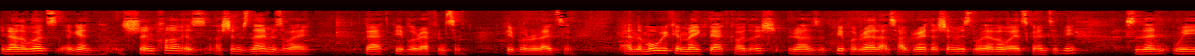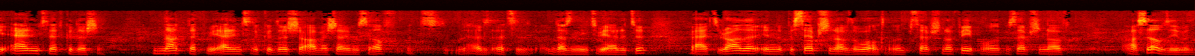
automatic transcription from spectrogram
In other words, again, Shemcha is Hashem's name is the way that people reference him, people relate to him. And the more we can make that Kaddish, other words, that people realize how great Hashem is whatever way it's going to be, so then we add into that Kedusha. Not that we add into the Kedusha of Hashem himself, it doesn't need to be added to, but rather in the perception of the world, or the perception of people, or the perception of ourselves even.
